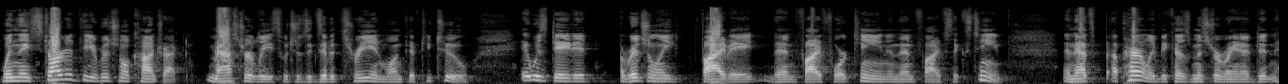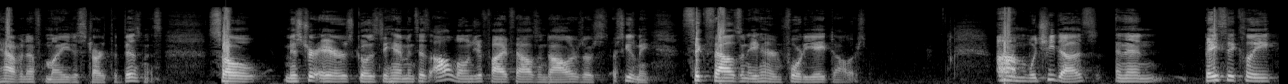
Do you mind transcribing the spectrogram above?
when they started the original contract, master lease, which is Exhibit 3 and 152, it was dated originally 5/8, then 5/14, and then 5/16. And that's apparently because Mr. Reyna didn't have enough money to start the business. So Mr. Ayers goes to him and says, I'll loan you $5,000, or, excuse me, $6,848 um, which he does, and then basically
